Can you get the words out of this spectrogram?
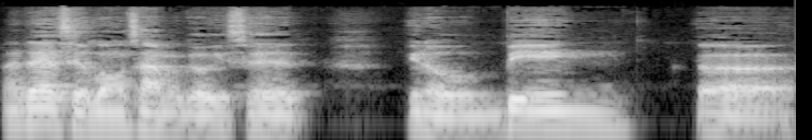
my dad said a long time ago. He said, you know, being uh,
